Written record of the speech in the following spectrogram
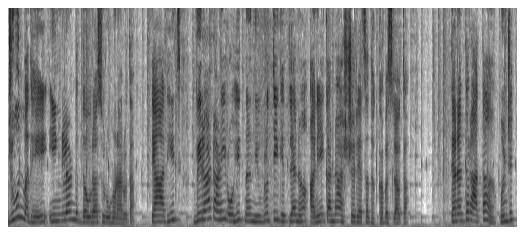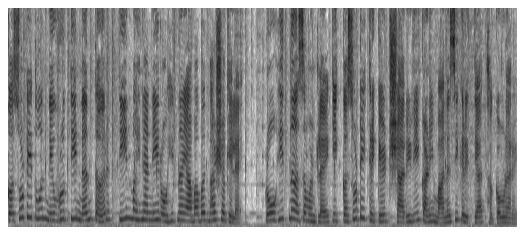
जूनमध्ये इंग्लंड दौरा सुरू होणार होता. त्याआधीच विराट आणि रोहितनं निवृत्ती घेतल्यानं अनेकांना आश्चर्याचा धक्का बसला होता. त्यानंतर आता म्हणजे कसोटीतून निवृत्तीनंतर तीन महिन्यांनी रोहितनं याबाबत भाष्य केलंय. रोहितनं असं म्हटलंय की कसोटी क्रिकेट शारीरिक आणि मानसिकरित्या थकवणार आहे.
